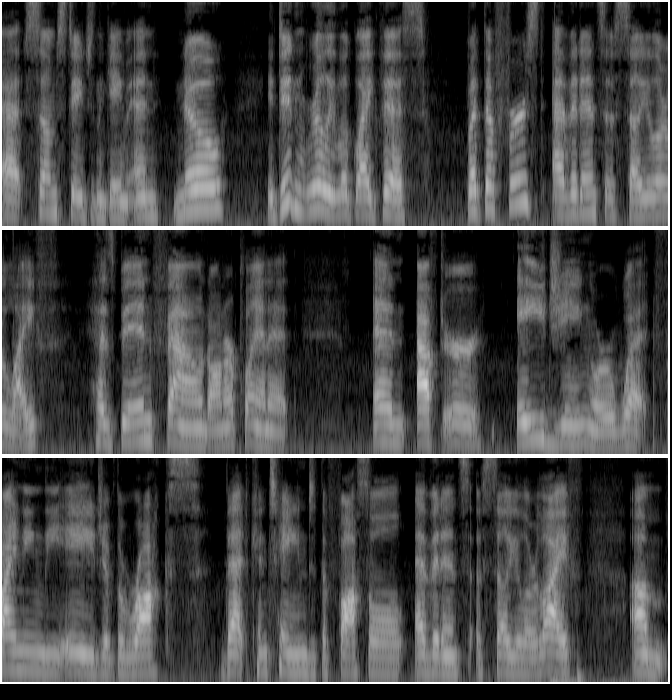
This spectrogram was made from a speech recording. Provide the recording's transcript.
at some stage in the game. And no, it didn't really look like this. but the first evidence of cellular life has been found on our planet. And after aging or what, finding the age of the rocks that contained the fossil evidence of cellular life, um,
